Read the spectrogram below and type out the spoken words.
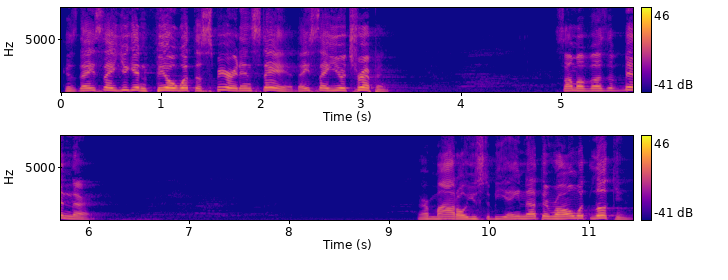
because they say you're getting filled with the Spirit instead. They say you're tripping. Some of us have been there. Their motto used to be, Ain't nothing wrong with looking.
